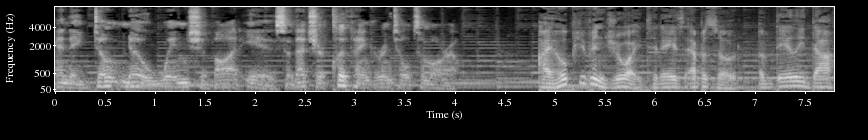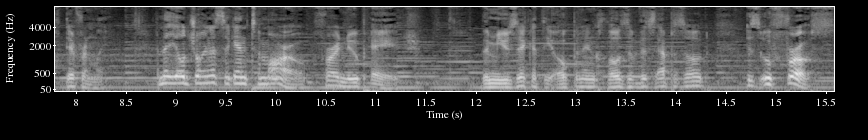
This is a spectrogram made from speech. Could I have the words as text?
and they don't know when Shabbat is. So that's your cliffhanger until tomorrow. I hope you've enjoyed today's episode of Daily Daf Differently, and that you'll join us again tomorrow for a new page. The music at the open and close of this episode is Ufros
